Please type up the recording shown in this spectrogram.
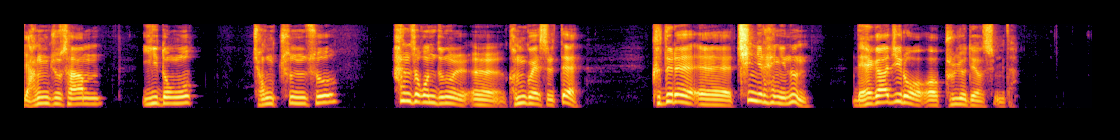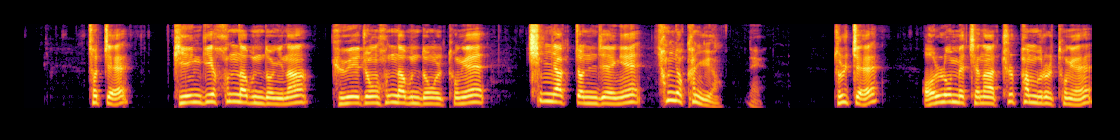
양주삼, 이동욱, 정춘수, 한석원 등을 어, 검거했을 때 그들의 에, 친일 행위는 네 가지로 어, 분류되었습니다. 첫째, 비행기 헌납 운동이나 교회종 헌납 운동을 통해 침략 전쟁에 협력한 유형. 네. 둘째, 언론 매체나 출판물을 통해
